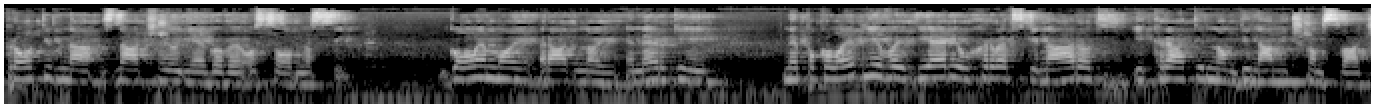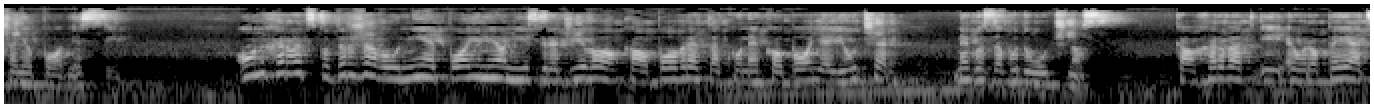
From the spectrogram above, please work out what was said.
protivna značaju njegove osobnosti. Golemoj radnoj energiji, nepokolebljivoj vjeri u hrvatski narod i kreativnom dinamičkom svačanju povijesti. On Hrvatsku državu nije poimio ni izgrađivao kao povratak u neko bolje jučer, nego za budućnost. Kao Hrvat i Europejac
